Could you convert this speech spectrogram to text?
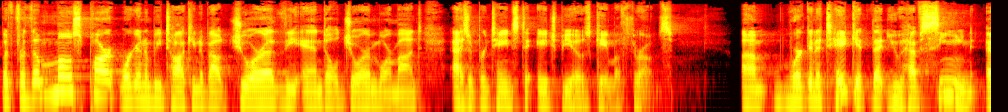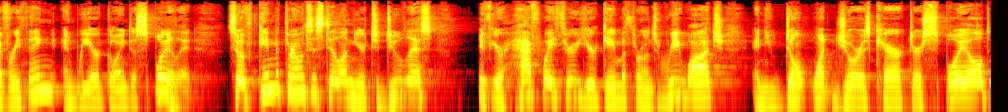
but for the most part, we're going to be talking about Jorah the Andal, Jorah Mormont, as it pertains to HBO's Game of Thrones. Um, we're going to take it that you have seen everything, and we are going to spoil it. So if Game of Thrones is still on your to do list, if you're halfway through your Game of Thrones rewatch and you don't want Jorah's character spoiled,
